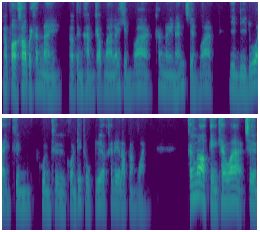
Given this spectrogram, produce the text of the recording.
แล้วพอเข้าไปข้างใน เราถึงหันกลับมาแล้วเห็นว่าข้างในนั้นเขียนว่ายินดีด้วยคือคุณคือคนที่ถูกเลือกให้ได้รับรางวัล ข้างนอกเพียงแค่ว่าเชิญ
